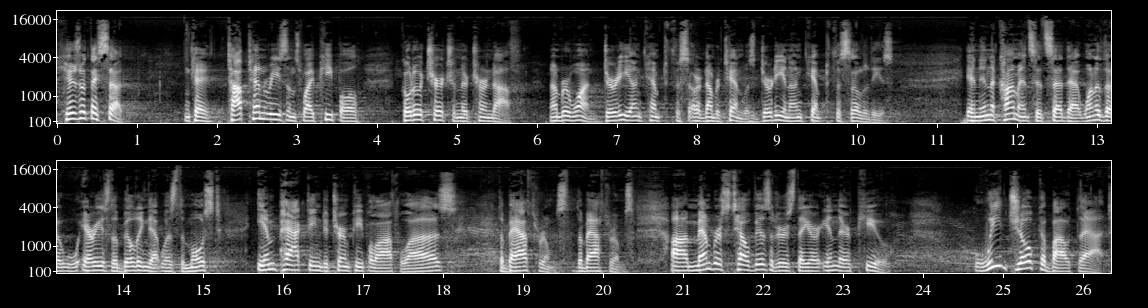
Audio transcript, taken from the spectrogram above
Here's what they said. Okay. Top 10 reasons why people go to a church and they're turned off. Number one, dirty, unkempt, or number 10 was dirty and unkempt facilities. And in the comments, it said that one of the areas of the building that was the most impacting to turn people off was the bathrooms. The bathrooms. Uh, members tell visitors they are in their pew. We joke about that.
